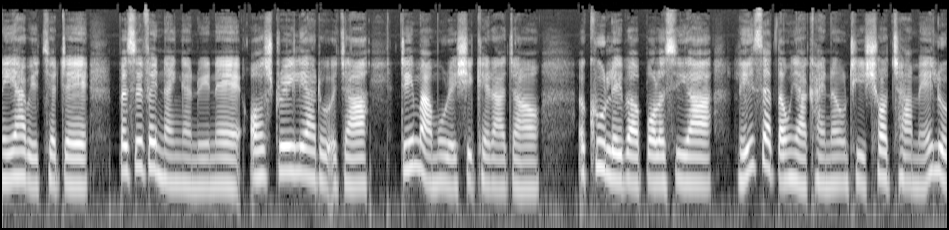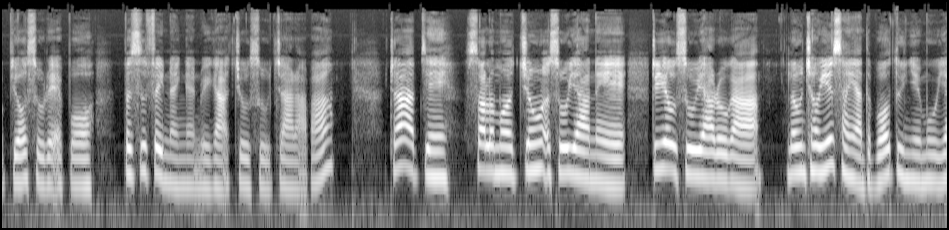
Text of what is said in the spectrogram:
နေရပြီဖြစ်တဲ့ Pacific နိုင်ငံတွေနဲ့ Australia တို့အကြားတင်းမာမှုတွေရှိခဲ့တာကြောင့်အခု Labor policy က43ရာခိုင်နှုန်းအထိ short ချမယ်လို့ပြောဆိုတဲ့အပေါ် Pacific နိုင်ငံတွေကကြိုးဆိုကြတာပါ။ဒါအပြင် Solomon ကျွန်းအစိုးရနဲ့တရုတ်အစိုးရတို့က လုံခြုံရေးဆိုင်ရာသဘောတူညီမှုရ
